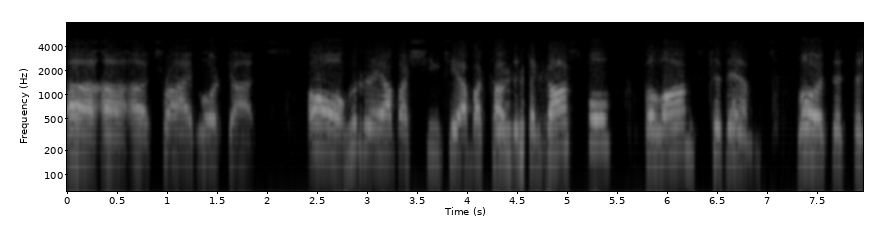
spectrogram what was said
uh, uh, uh, tribe, Lord God. Oh, that the gospel belongs to them. Lord, that the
